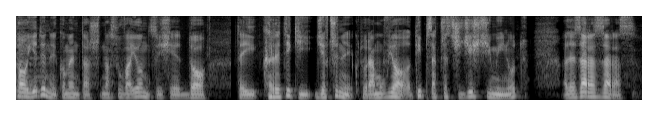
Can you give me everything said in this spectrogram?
To jedyny komentarz nasuwający się do tej krytyki dziewczyny, która mówiła o tipsach przez 30 minut, ale zaraz, zaraz.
